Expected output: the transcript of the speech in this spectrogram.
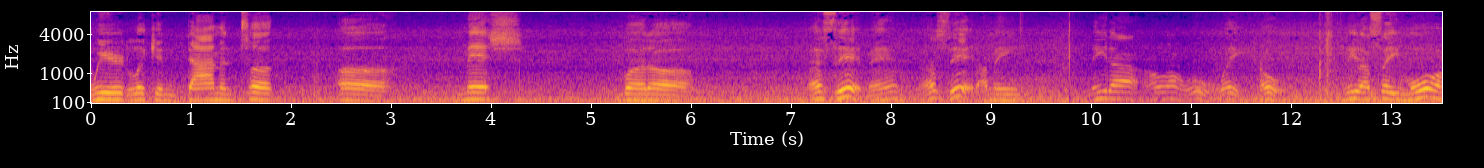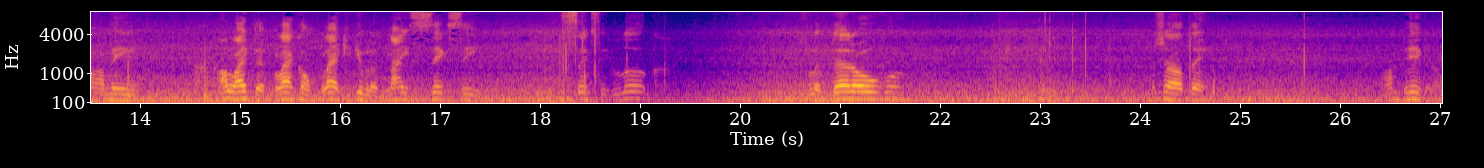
weird looking diamond tuck uh, mesh. But uh, that's it, man. That's it. I mean, need I, hold on, oh, wait, oh. Need I say more? I mean, I like that black on black. You give it a nice, sexy, sexy look. Flip that over. What y'all think? I'm digging them.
